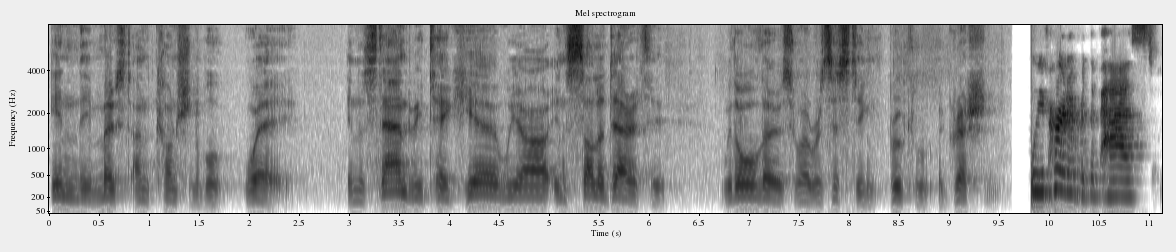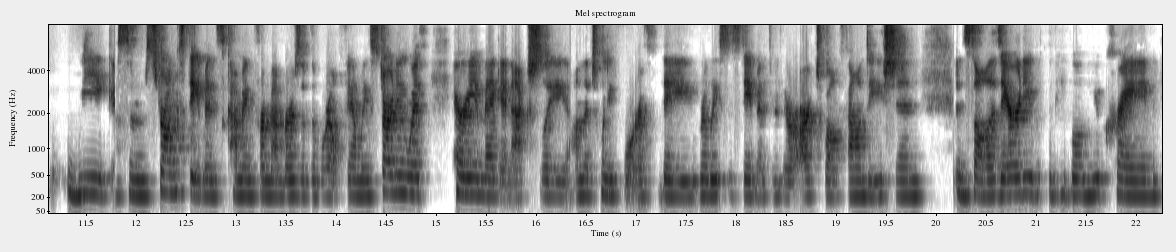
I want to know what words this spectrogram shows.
in the most unconscionable way. In the stand we take here, we are in solidarity with all those who are resisting brutal aggression. We've heard over the past week some strong statements coming from members of the royal family, starting with Harry and Meghan. Actually, on the 24th, they released a statement through their Archewell Foundation in solidarity with the people of Ukraine.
